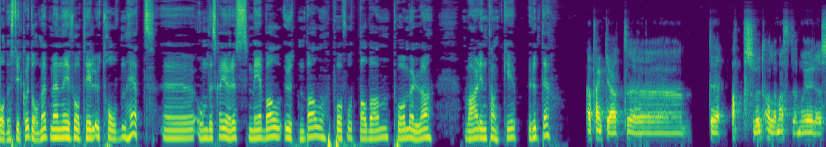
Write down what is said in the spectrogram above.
både styrke og utholdenhet, men i forhold til utholdenhet. Uh, om det skal gjøres med ball, uten ball, på fotballbanen, på mølla. Hva er dine tanker rundt det? Jeg tenker at det absolutt aller meste må gjøres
